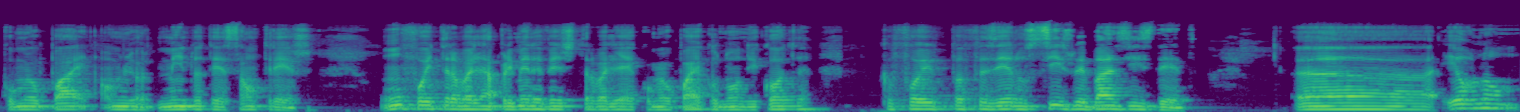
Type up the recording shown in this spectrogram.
com meu pai, ou melhor, minto até, são três. Um foi trabalhar, a primeira vez que trabalhei com meu pai, com o Dom Dicota, que foi para fazer o Siso Ebanz is Dead. Ah, eu não,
